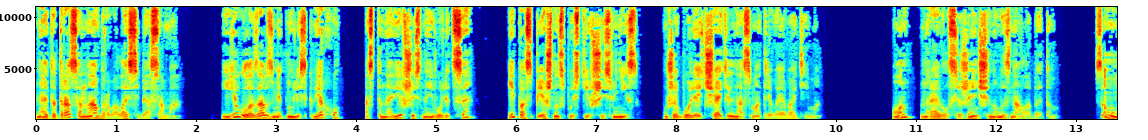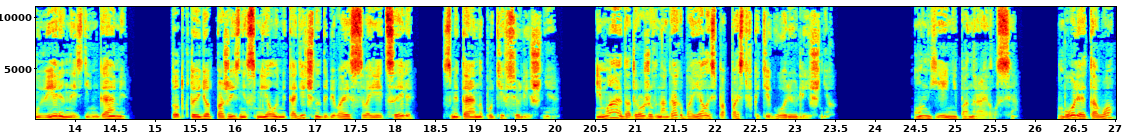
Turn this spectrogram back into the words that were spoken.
На этот раз она оборвала себя сама. Ее глаза взметнулись кверху, остановившись на его лице и поспешно спустившись вниз, уже более тщательно осматривая Вадима. Он нравился женщинам и знал об этом. Самоуверенный, с деньгами. Тот, кто идет по жизни смело, методично добиваясь своей цели, сметая на пути все лишнее. И Майя до дрожи в ногах боялась попасть в категорию лишних. Он ей не понравился. Более того,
